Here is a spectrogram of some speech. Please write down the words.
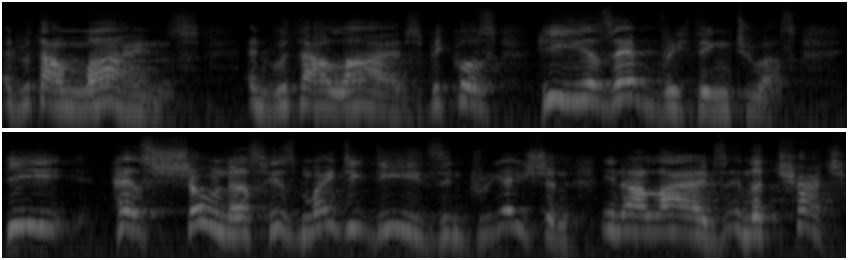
and with our minds and with our lives because He is everything to us. He has shown us His mighty deeds in creation, in our lives, in the church,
